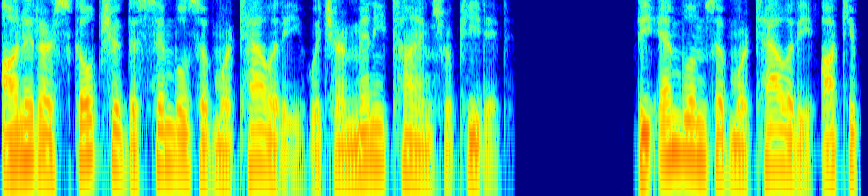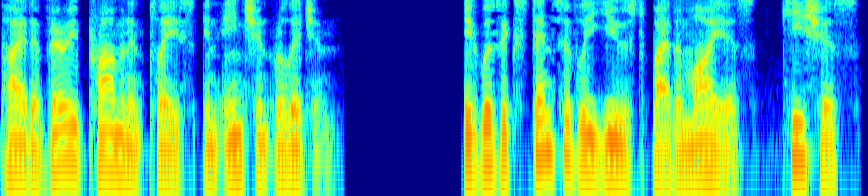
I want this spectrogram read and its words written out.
On it are sculptured the symbols of mortality which are many times repeated. The emblems of mortality occupied a very prominent place in ancient religion. It was extensively used by the Mayas, Quiches,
